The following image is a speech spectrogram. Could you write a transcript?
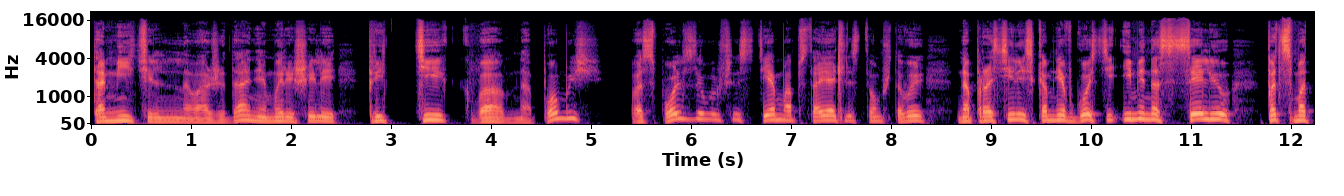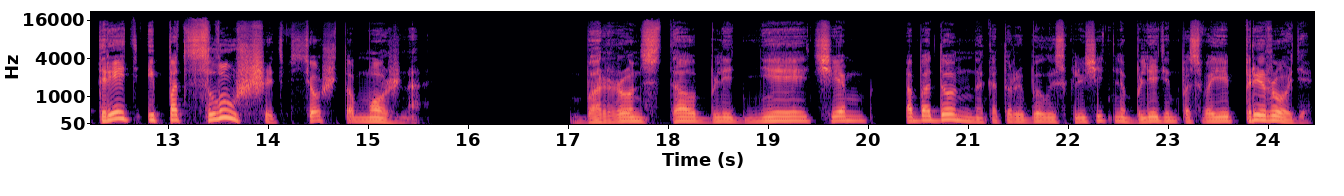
томительного ожидания, мы решили прийти к вам на помощь, воспользовавшись тем обстоятельством, что вы напросились ко мне в гости именно с целью подсмотреть и подслушать все, что можно. Барон стал бледнее, чем Абадонна, который был исключительно бледен по своей природе.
